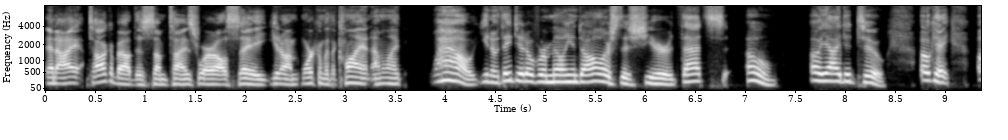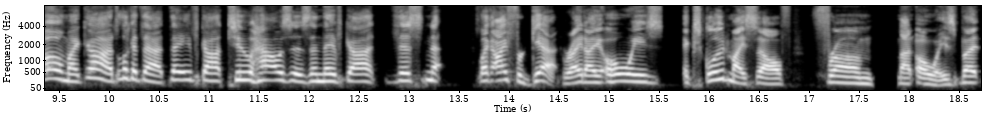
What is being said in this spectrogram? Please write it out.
And I talk about this sometimes where I'll say, you know, I'm working with a client. I'm like, wow, you know, they did over a million dollars this year. That's, oh, oh, yeah, I did too. Okay. Oh my God, look at that. They've got two houses and they've got this. Like, I forget, right? I always exclude myself from not always, but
